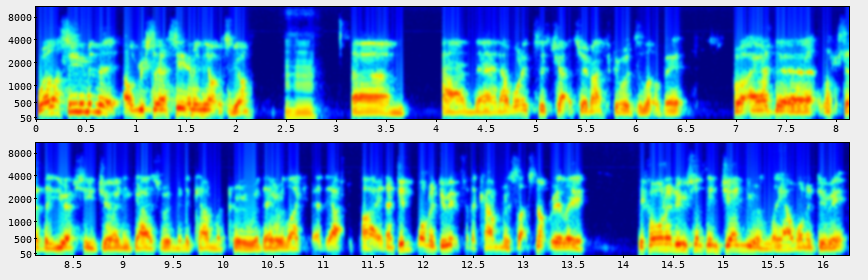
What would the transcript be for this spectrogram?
Well, I seen him in the obviously I seen him in the octagon. hmm Um, and then I wanted to chat to him afterwards a little bit. But I had the, like I said, the UFC journey guys with me, the camera crew, and they were like at the after party. And I didn't want to do it for the cameras. That's not really, if I want to do something genuinely, I want to do it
